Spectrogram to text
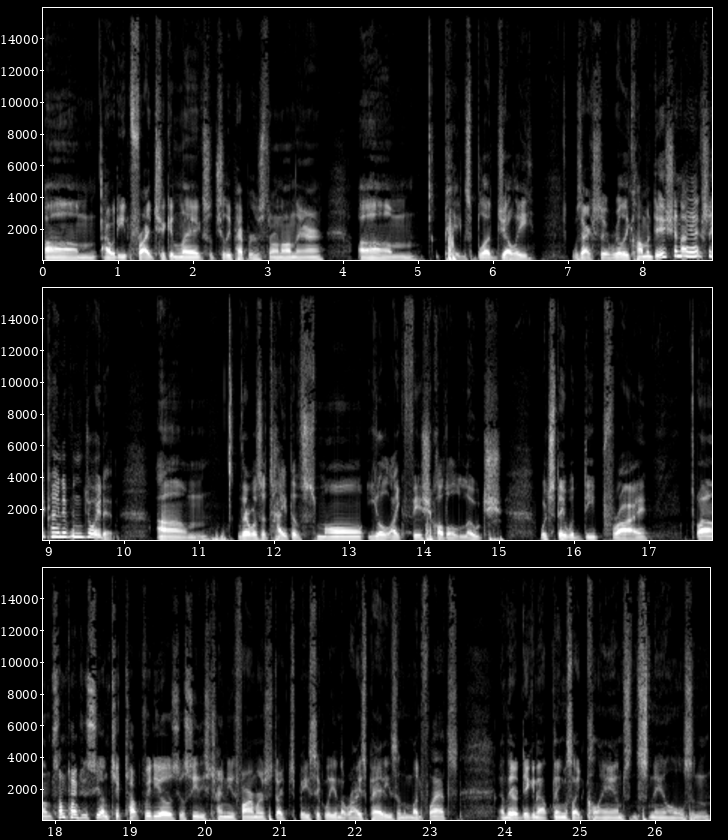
Um, I would eat fried chicken legs with chili peppers thrown on there. Um, pig's blood jelly was actually a really common dish, and I actually kind of enjoyed it. Um, there was a type of small eel like fish called a loach, which they would deep fry. Um, sometimes you see on TikTok videos, you'll see these Chinese farmers like basically in the rice paddies and the mud flats, and they're digging out things like clams and snails and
